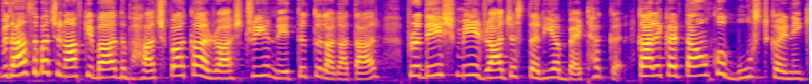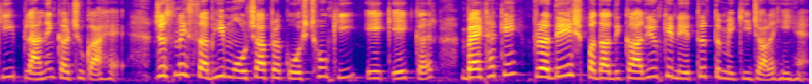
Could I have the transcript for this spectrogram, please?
विधानसभा चुनाव के बाद भाजपा का राष्ट्रीय नेतृत्व लगातार प्रदेश में राज्य स्तरीय बैठक कर कार्यकर्ताओं को बूस्ट करने की प्लानिंग कर चुका है, जिसमें सभी मोर्चा प्रकोष्ठों की एक एक कर बैठकें प्रदेश पदाधिकारियों के नेतृत्व में की जा रही हैं।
